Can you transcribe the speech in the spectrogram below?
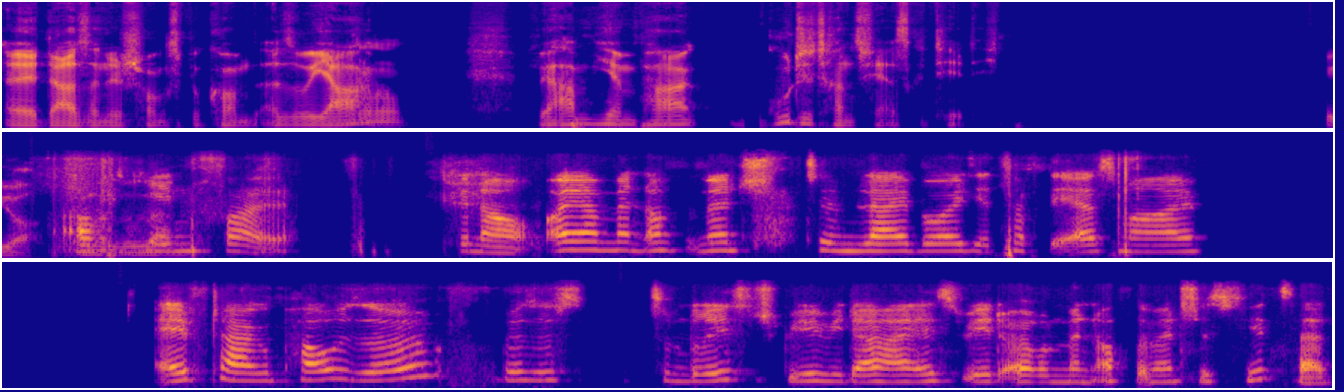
äh, da seine Chance bekommt. Also ja, genau. wir haben hier ein paar gute Transfers getätigt. Ja, auf so jeden. Fall. Genau, euer Man of the Match, Tim Leibold. Jetzt habt ihr erstmal elf Tage Pause, bis es zum Dresden-Spiel wieder heißt, wählt euren Man of the Match des 14.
